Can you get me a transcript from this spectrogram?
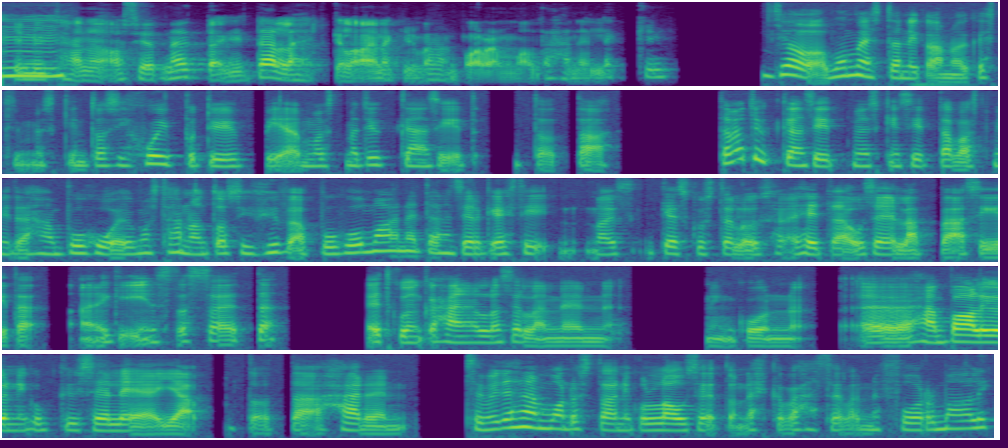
Mm. Ja nyt hänen asiat näyttääkin tällä hetkellä ainakin vähän paremmalta hänellekin. Joo, mun mielestä Danika on oikeasti myöskin tosi huipputyyppi ja mä tykkään siitä tota, Tämä tykkään siitä, myöskin siitä tavasta, mitä hän puhuu. Ja minusta hän on tosi hyvä puhumaan, että hän selkeästi noissa keskusteluissa heitä usein läppää siitä, ainakin Instassa, että, että kuinka hänellä on sellainen, niin kuin, äh, hän paljon niin kuin, kyselee ja tota, hänen, se, miten hän muodostaa niin kuin, lauseet, on ehkä vähän sellainen formaali,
